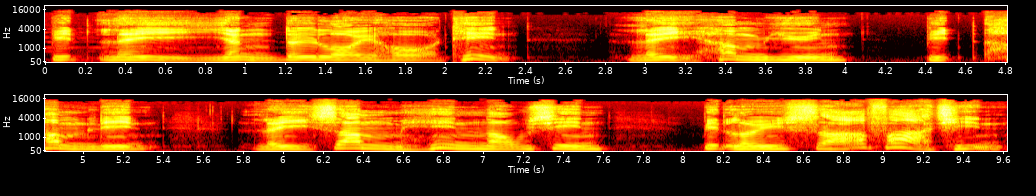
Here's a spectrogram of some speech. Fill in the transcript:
别离人对奈何天，离恨怨别堪怜。离心牵柳线，别泪洒花前。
